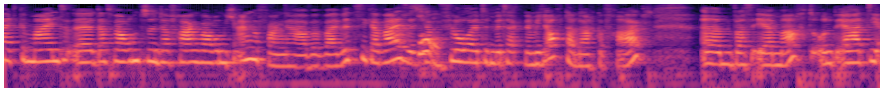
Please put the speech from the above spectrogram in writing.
halt gemeint, äh, das Warum zu hinterfragen, warum ich angefangen habe. Weil witzigerweise, so. ich habe Flo heute Mittag nämlich auch danach gefragt, ähm, was er macht. Und er hat die,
